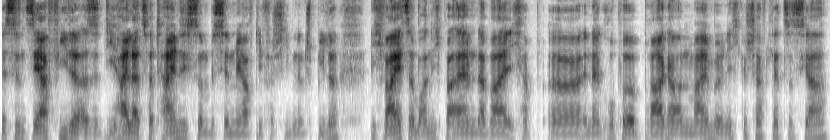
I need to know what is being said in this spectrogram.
es sind sehr viele, also die Highlights verteilen sich so ein bisschen mehr auf die verschiedenen Spiele. Ich war jetzt aber auch nicht bei allem dabei. Ich habe äh, in der Gruppe Braga und Malmö nicht geschafft letztes Jahr.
